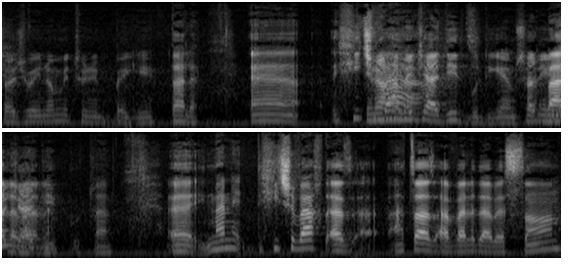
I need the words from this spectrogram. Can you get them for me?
راجب اینا می‌تونیم بگی؟ بله. هیچ اینا همه جدید بود دیگه. امسال اینا بله جدید بله. بود. بله. من هیچ وقت از حتی از اول دبستان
